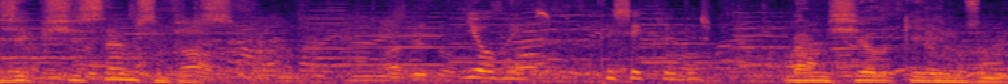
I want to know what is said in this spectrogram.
İçecek bir şey ister misin Filiz? Yok hayır. Teşekkür ederim. Ben bir şey alıp geleyim o zaman.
